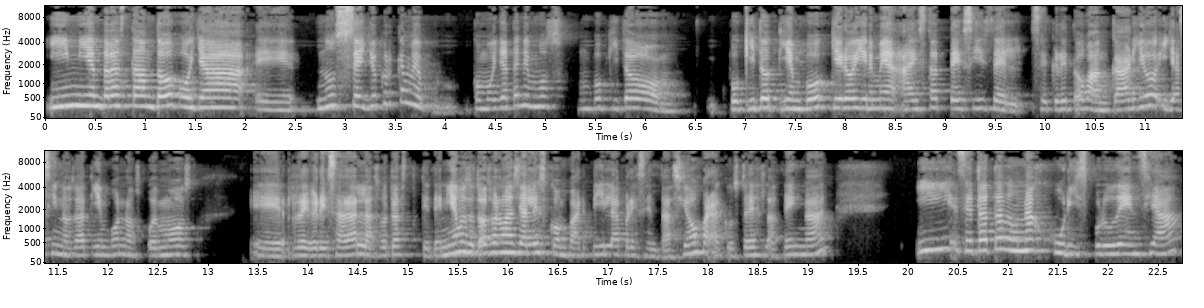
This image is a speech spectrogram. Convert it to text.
Y mientras tanto voy a, eh, no sé, yo creo que como ya tenemos un poquito, poquito tiempo, quiero irme a esta tesis del secreto bancario y ya si nos da tiempo nos podemos eh, regresar a las otras que teníamos. De todas formas, ya les compartí la presentación para que ustedes la tengan. Y se trata de una jurisprudencia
